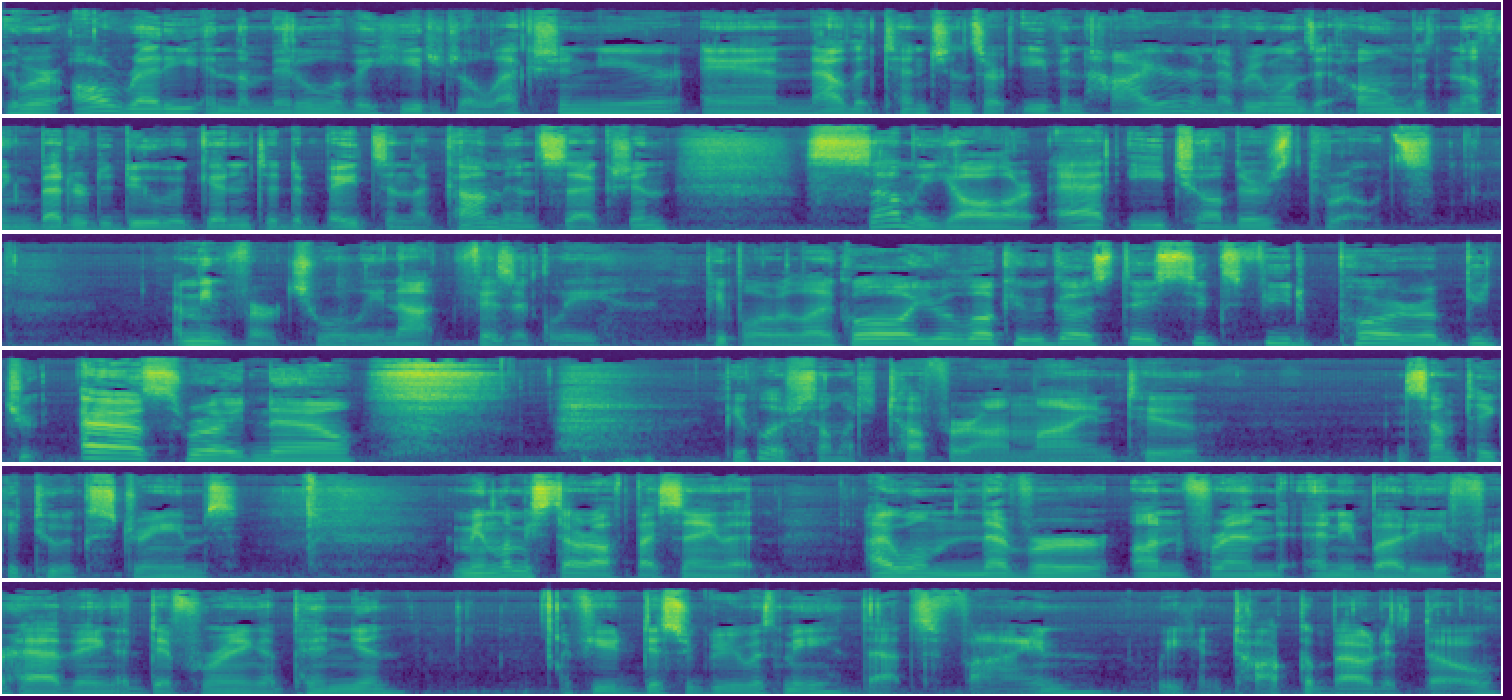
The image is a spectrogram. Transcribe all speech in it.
We were already in the middle of a heated election year, and now that tensions are even higher and everyone's at home with nothing better to do but get into debates in the comments section, some of y'all are at each other's throats. I mean, virtually, not physically. People are like, oh, you're lucky we gotta stay six feet apart or I'll beat your ass right now. People are so much tougher online, too, and some take it to extremes. I mean, let me start off by saying that I will never unfriend anybody for having a differing opinion. If you disagree with me, that's fine. We can talk about it though.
